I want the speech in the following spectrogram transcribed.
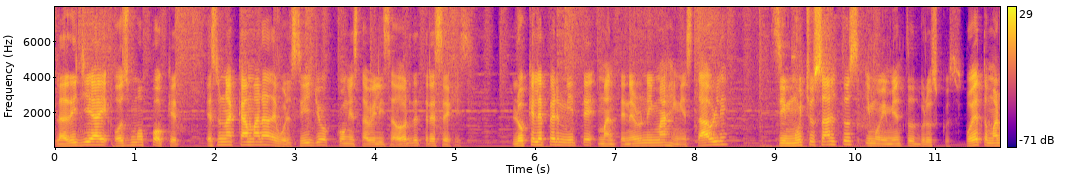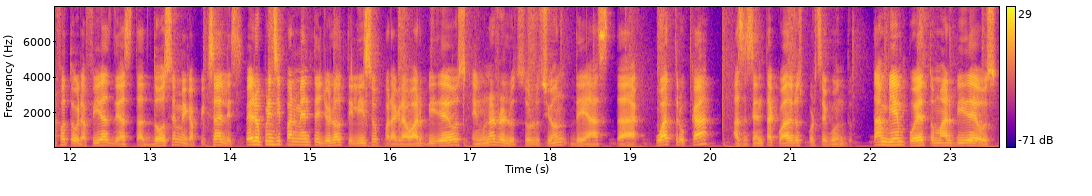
La DJI Osmo Pocket es una cámara de bolsillo con estabilizador de tres ejes, lo que le permite mantener una imagen estable sin muchos saltos y movimientos bruscos. Puede tomar fotografías de hasta 12 megapíxeles, pero principalmente yo la utilizo para grabar videos en una resolución de hasta 4K a 60 cuadros por segundo. También puede tomar videos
